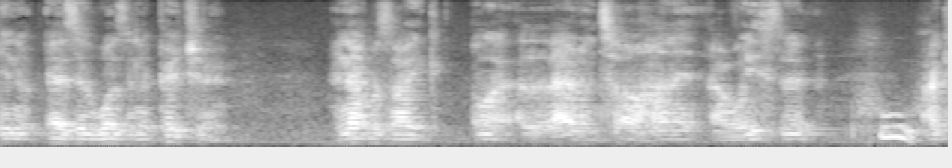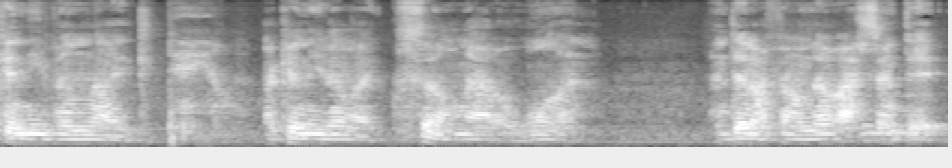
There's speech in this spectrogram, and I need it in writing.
you know, as it was in the picture. And that was like what eleven, twelve hundred. I wasted. I couldn't even like, damn. I couldn't even like sell them out of one. And then I found out I sent it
